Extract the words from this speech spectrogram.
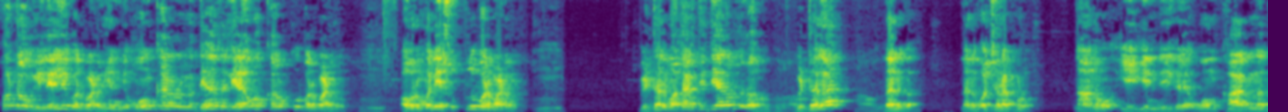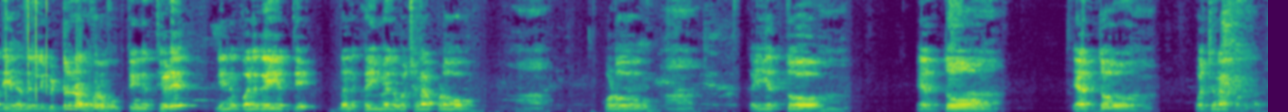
ಹೊಟ್ಟೋಗಿ ಇಲ್ಲಿ ಎಲ್ಲಿ ಬರಬಾರ್ದು? ಇನ್ನು ಓಂಕಾರನ ದೇಹದಲ್ಲಿ ಯಾವ ಕಾಲಕ್ಕೂ ಬರಬಾರ್ದು. ಅವ್ರ ಮನೆ ಸುತ್ತಲೂ ಬರಬಾರ್ದು. ವಿಠಲ್ ಮಾತಾಡ್ತಿದ್ಯಾ. ವಿಠಲ? ನನಗ ನನಗೆ ವಚನ ಕೊಡು. ನಾನು ಈಗಿಂದೀಗಲೇ ಓಂಕಾರನ ದೇಹದಲ್ಲಿ ಬಿಟ್ಟು ನಾನು ಹೊರಗೆ ಹೋಗ್ತೀನಿ ಅಂತ ಹೇಳಿ ನಿನ್ನ ಬಲಗೈ ಎತ್ತಿ ನನ್ನ ಕೈ ಮೇಲೆ ವಚನ ಕೊಡು. ಹಾ ಕೊಡು. ಕೈ ಎತ್ತೋ. ಎತ್ತೋ. ಎತ್ತು. ವಚನ ಕೊಡು ನಾನು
